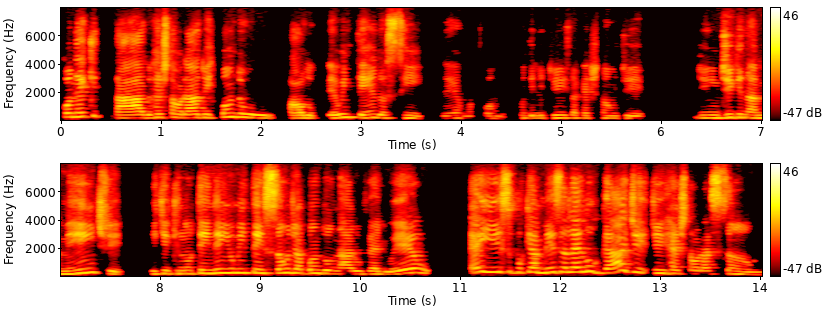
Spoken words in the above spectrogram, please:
conectado, restaurado, e quando Paulo, eu entendo assim, né, uma forma, quando ele diz a questão de, de indignamente, e que, que não tem nenhuma intenção de abandonar o velho eu, é isso, porque a mesa é lugar de, de, restauração,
